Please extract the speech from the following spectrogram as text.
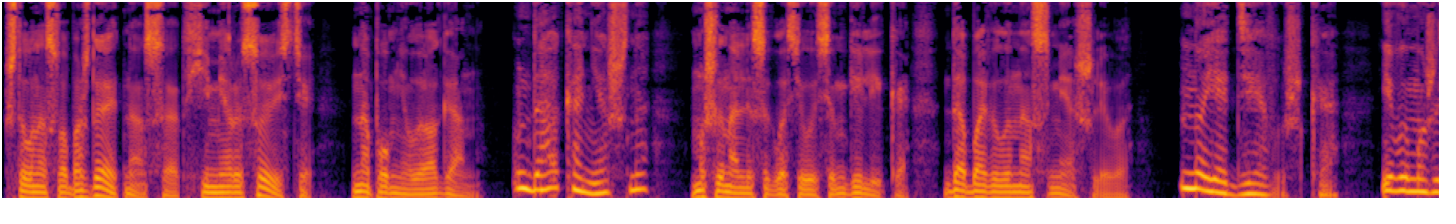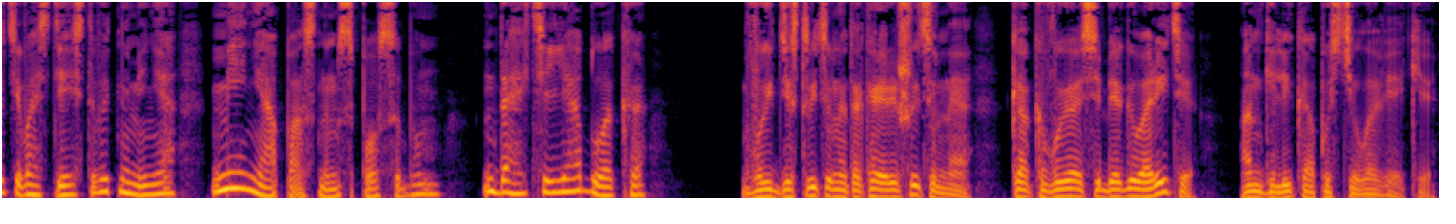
что он освобождает нас от химеры совести», — напомнил Иоганн. «Да, конечно», — машинально согласилась Ангелика, добавила насмешливо. «Но я девушка, и вы можете воздействовать на меня менее опасным способом. Дайте яблоко». «Вы действительно такая решительная, как вы о себе говорите?» Ангелика опустила веки.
